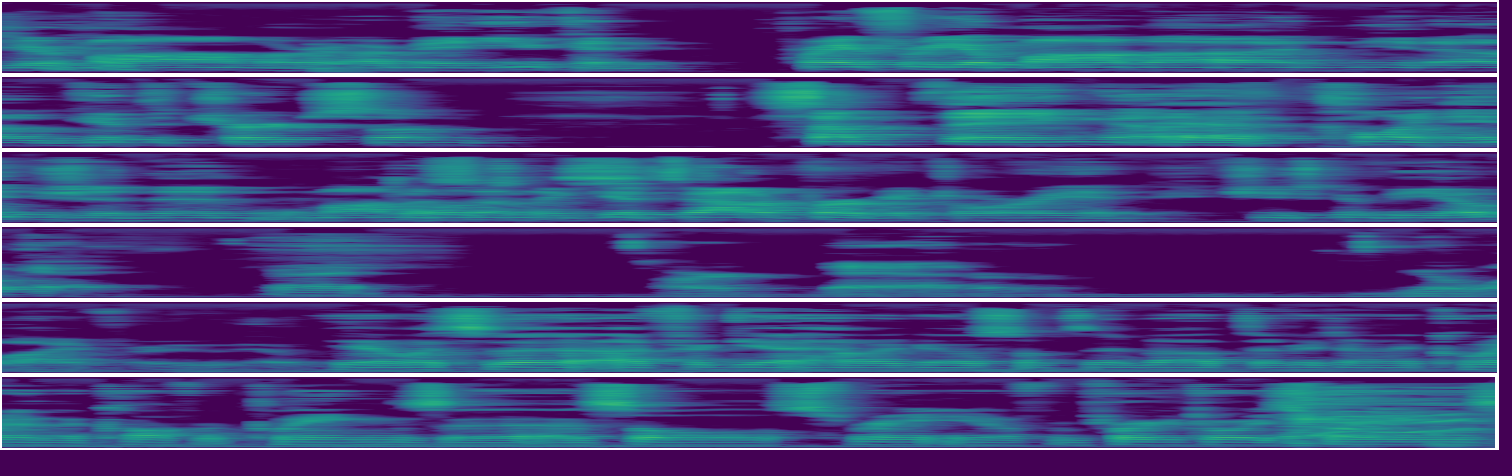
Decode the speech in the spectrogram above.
your mom, or, or maybe you can pray for your mama and you know give the church some something uh, Yeah. coinage, and then mama suddenly gets out of purgatory and she's going to be okay, Right. or dad, or your wife, or whoever. Yeah. What's the? I forget how it goes. Something about every time I coin in the coffer clings, a, a soul spring, you know, from purgatory springs.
